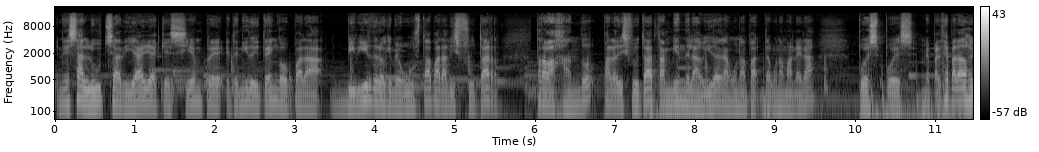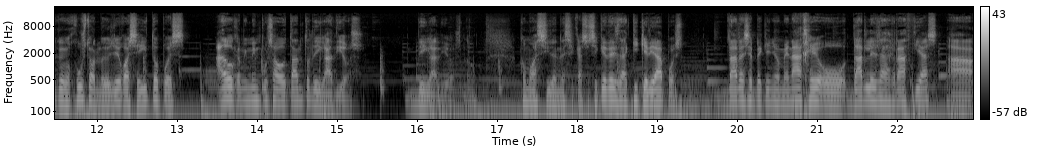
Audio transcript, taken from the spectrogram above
en esa lucha diaria que siempre he tenido y tengo para vivir de lo que me gusta, para disfrutar trabajando, para disfrutar también de la vida de alguna, de alguna manera. Pues, pues me parece paradójico que justo cuando yo llego a ese hito, pues algo que a mí me ha impulsado tanto diga adiós. Diga adiós, ¿no? Como ha sido en ese caso. Así que desde aquí quería pues dar ese pequeño homenaje o darles las gracias a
